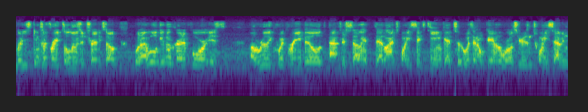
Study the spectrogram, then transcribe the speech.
But he seems afraid to lose a trade. So what I will give him credit for is a really quick rebuild after selling at the deadline 2016, get to within a game of the World Series in 2017.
